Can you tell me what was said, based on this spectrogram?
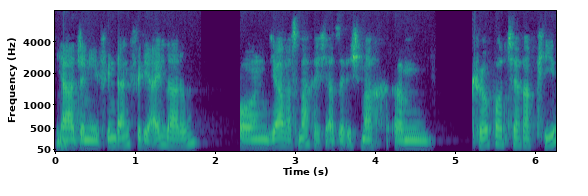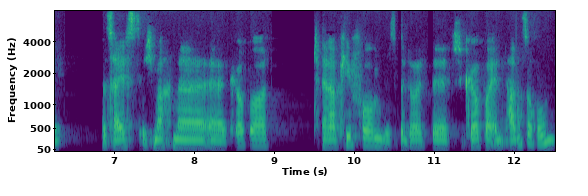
Ja, Jenny, vielen Dank für die Einladung. Und ja, was mache ich? Also ich mache ähm, Körpertherapie. Das heißt, ich mache eine äh, Körpertherapieform, das bedeutet Körperentpanzerung.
